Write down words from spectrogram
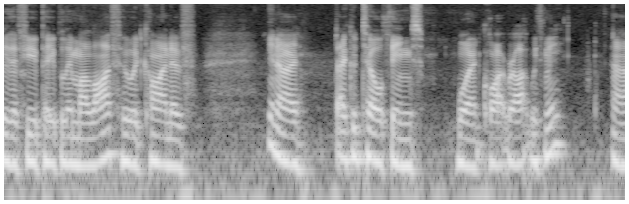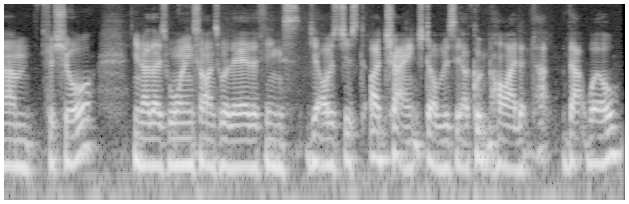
with a few people in my life who had kind of you know they could tell things weren't quite right with me um, for sure. You know, those warning signs were there. The things, yeah, I was just, I changed, obviously. I couldn't hide it that, that well.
